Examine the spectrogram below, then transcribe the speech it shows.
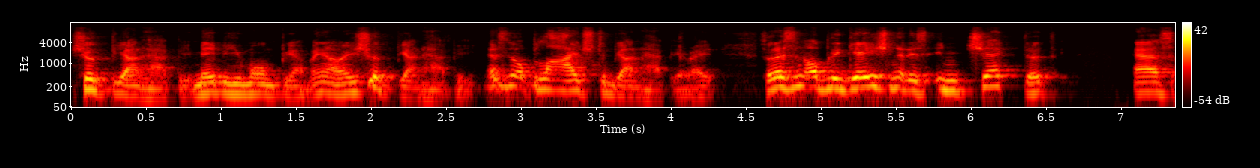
Should be unhappy. Maybe he won't be happy. No, he should be unhappy. There's no obliged to be unhappy, right? So there's an obligation that is injected as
